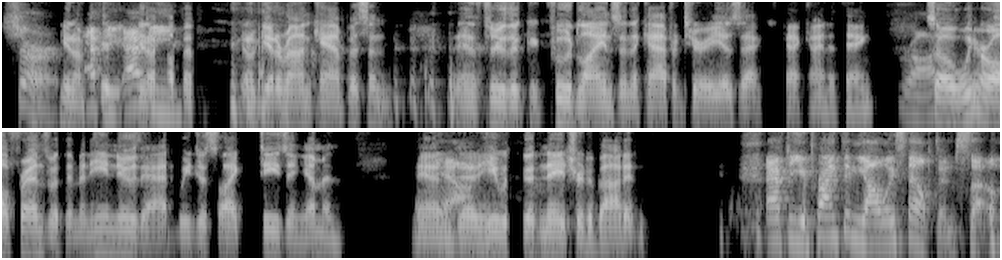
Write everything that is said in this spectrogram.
Sure. you know after you after you, him, you know get around campus and and through the food lines and the cafeterias that that kind of thing right. so we were all friends with him and he knew that we just liked teasing him and and Yeah. uh, he was good natured about it after you pranked him, you always helped him. So.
